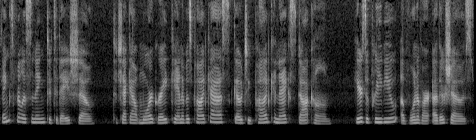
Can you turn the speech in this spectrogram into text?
Thanks for listening to today's show. To check out more great cannabis podcasts, go to podconnects.com. Here's a preview of one of our other shows.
